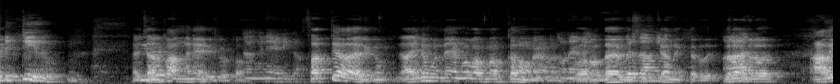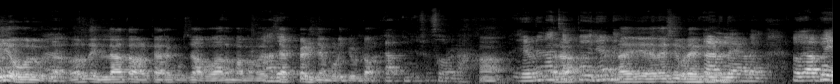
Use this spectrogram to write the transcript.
എഡിറ്റ് ചെയ്തു. ചിലപ്പോ അങ്ങനെ ആയിരിക്കും കേട്ടോ സത്യം അതായിരിക്കും. അതിന് മുന്നേ ഞങ്ങൾ പറഞ്ഞ ഒക്കെ നോണയാണ്. വെറുതെ വിശ്വസിക്കാൻ നിൽക്കരുത് ഇവർ തമ്മിൽ അറിയ പോലും ഇല്ല വെറുതെ ഇല്ലാത്ത ആൾക്കാരെ കുറിച്ച് അപവാദം പറഞ്ഞത് ചെപ്പടിക്കാൻ പൊളിക്കും കേട്ടോ ചപ്പ ഏകദേശം ഇവിടെ അപ്പേ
